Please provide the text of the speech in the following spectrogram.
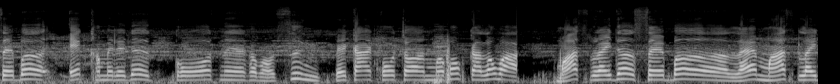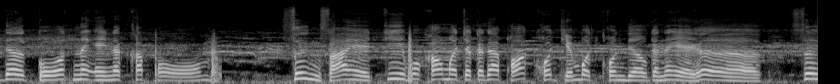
Saber X c o m m a n d e r Ghost นะครับผมซึ่งเป็นการโคจรมาพบกันระหว่าง m a s Rider Saber และ m a s Rider Ghost นั่นเองนะครับผม ซึ่งสาเหตุที่พวกเขามาเจอกันได้เพราะคนเขียนบทคนเดียวกันนั่นเองเออซึ่ง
